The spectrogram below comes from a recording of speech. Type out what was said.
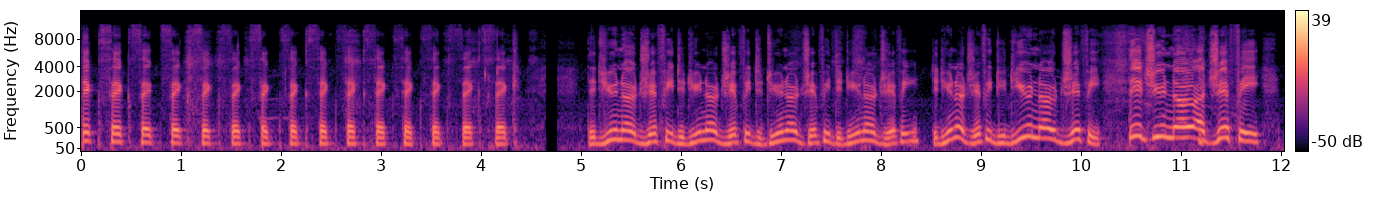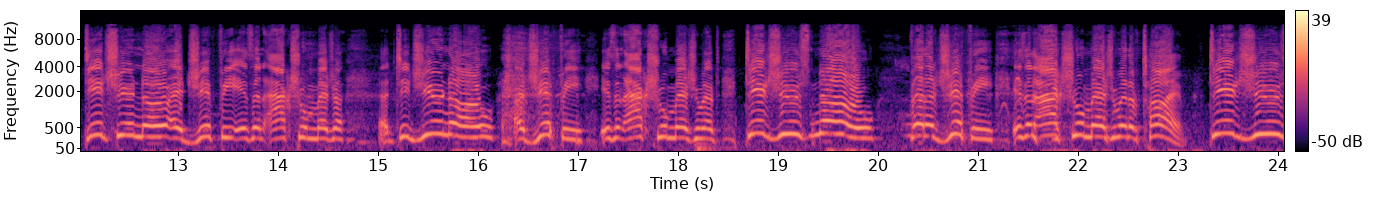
Thick, thick, thick, thick, thick, thick, thick, thick, thick, thick, thick, thick, thick, thick, thick. Did you know Jiffy? Did you know Jiffy? Did you know Jiffy? Did you know Jiffy? Did you know Jiffy? Did you know Jiffy? Did you know a Jiffy? Did you know a Jiffy is an actual measure? Uh, did you know a Jiffy is an actual measurement? Did you know that a Jiffy is an actual measurement of time? Did you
